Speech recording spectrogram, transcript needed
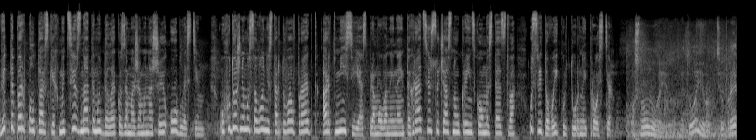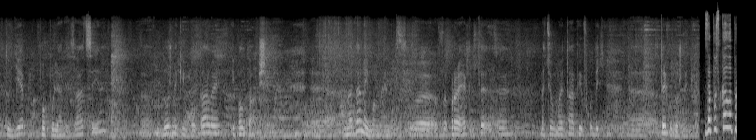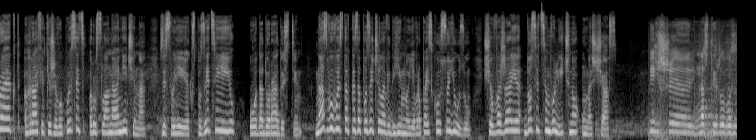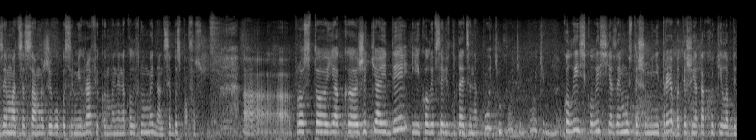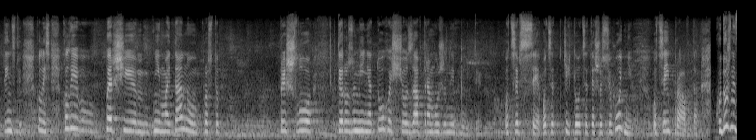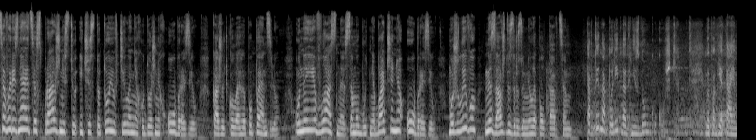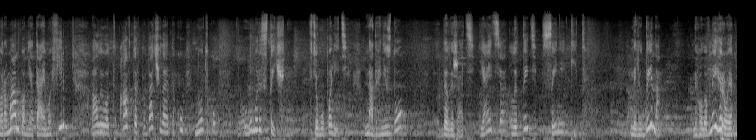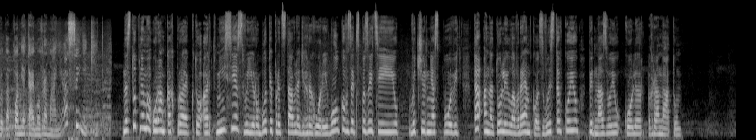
Відтепер полтавських митців знатимуть далеко за межами нашої області. У художньому салоні стартував проект Арт-місія, спрямований на інтеграцію сучасного українського мистецтва у світовий культурний простір. Основною метою цього проєкту є популяризація е, художників Полтави і Полтавщини. Е, На даний момент в- в проєкт е, на цьому етапі входить е, три художники. Запускала проект графік і живописець Руслана Анічина зі своєю експозицією Ода до радості. Назву виставки запозичила від гімну Європейського союзу, що вважає досить символічно у наш час. Більше настирливо займатися саме живописом і графікою мене наколихнув майдан. Це без пафосу. Просто як життя йде, і коли все відкладається на потім, потім, потім. Колись, колись я займусь те, що мені треба, те, що я так хотіла в дитинстві. Колись, коли перші дні майдану просто прийшло те розуміння того, що завтра може не бути. Оце все, оце тільки оце те, що сьогодні, оце і правда. Художниця вирізняється справжністю і чистотою втілення художніх образів, кажуть колеги по пензлю. У неї є власне самобутнє бачення образів, можливо, не завжди зрозуміле полтавцям. Картина Політ над гніздом кукушки. Ми пам'ятаємо роман, пам'ятаємо фільм, але от автор побачила таку нотку гумористичну в цьому політі. Над гніздом, де лежать яйця, летить синій кіт. Не людина, не головний герой, як ми пам'ятаємо в романі, а синій кіт. Наступними у рамках проекту Артмісія свої роботи представлять Григорій Волков з експозицією Вечірня сповідь та Анатолій Лавренко з виставкою під назвою Колір гранату.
